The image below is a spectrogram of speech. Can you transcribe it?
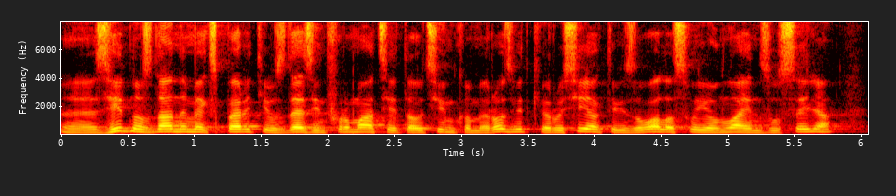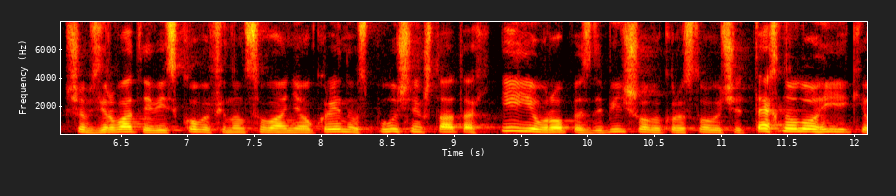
Е, Згідно з даними експертів з дезінформації та оцінками розвідки, Росія активізувала свої онлайн-зусилля, щоб зірвати військове фінансування України у Сполучених Штатах і Європи, здебільшого використовуючи технології, які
